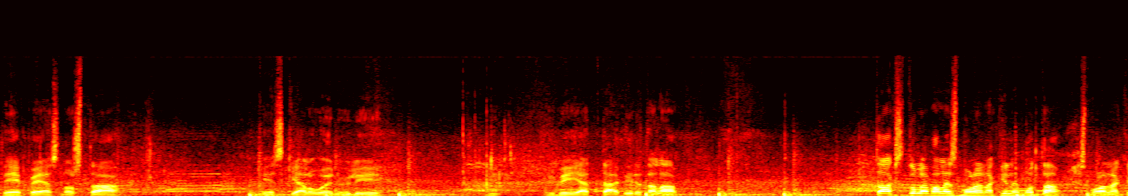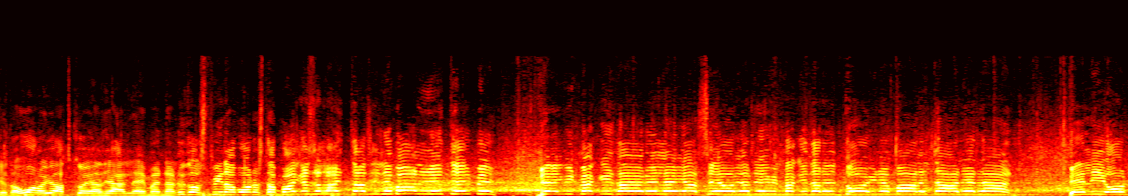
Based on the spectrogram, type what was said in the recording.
TPS nostaa keskialueen yli. Hyvin jättää Virtala taakse tulevalle Smolenakille, mutta Smolenakilta huono jatko ja jälleen mennään. Nyt on Spina vuorosta paikassa, laittaa sinne maalin eteen David McIntyrelle ja se on jo David McIntyren toinen maali tähän erään. Peli on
